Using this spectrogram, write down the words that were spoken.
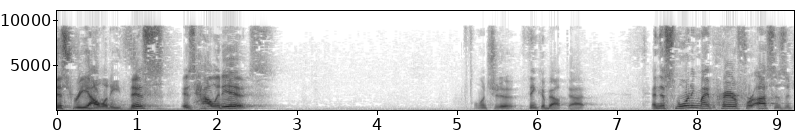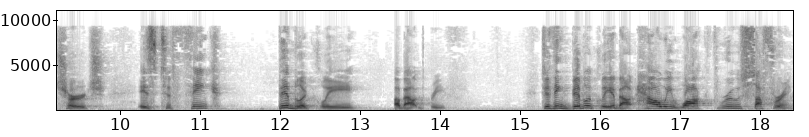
this reality. This is how it is. I want you to think about that. And this morning, my prayer for us as a church is to think biblically about grief. To think biblically about how we walk through suffering.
